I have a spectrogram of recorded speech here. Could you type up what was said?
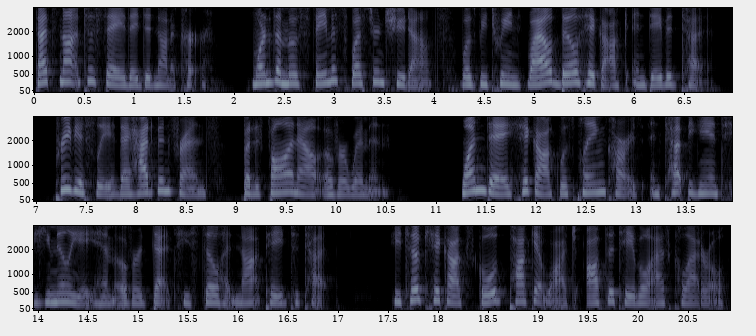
That's not to say they did not occur. One of the most famous Western shootouts was between Wild Bill Hickok and David Tutt. Previously, they had been friends, but had fallen out over women. One day, Hickok was playing cards and Tutt began to humiliate him over debts he still had not paid to Tutt. He took Hickok's gold pocket watch off the table as collateral.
